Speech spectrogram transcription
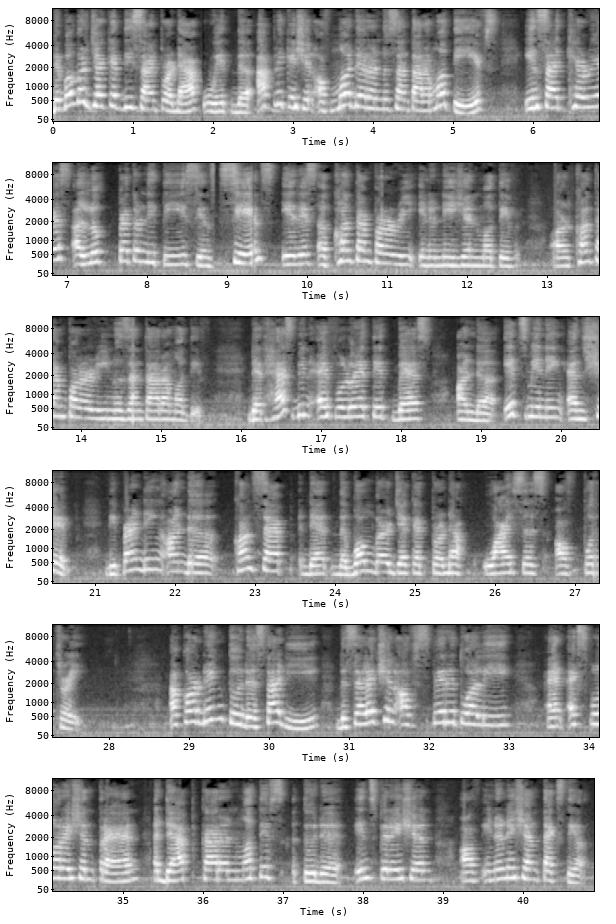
The bomber jacket design product with the application of modern Nusantara motifs Inside carries a look paternity since, since it is a contemporary Indonesian motif or contemporary Nusantara motif that has been evaluated based on the its meaning and shape depending on the concept that the bomber jacket product wishes of portray. According to the study, the selection of spiritually and exploration trend adapt current motifs to the inspiration of Indonesian textile,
